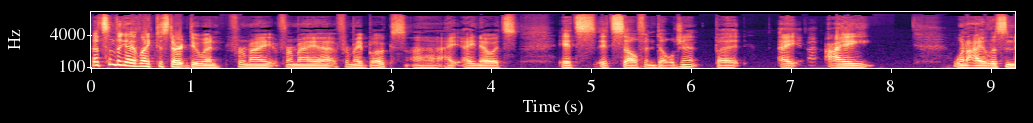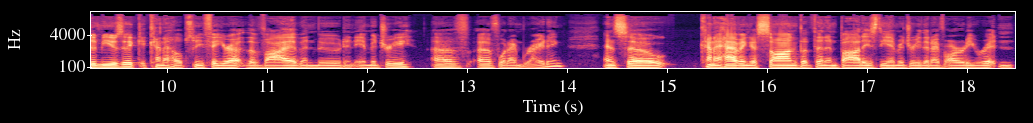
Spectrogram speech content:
that's something I'd like to start doing for my for my uh, for my books. Uh, I, I know it's it's it's self indulgent, but I I when I listen to music, it kind of helps me figure out the vibe and mood and imagery of of what I'm writing, and so kind of having a song that then embodies the imagery that I've already written.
